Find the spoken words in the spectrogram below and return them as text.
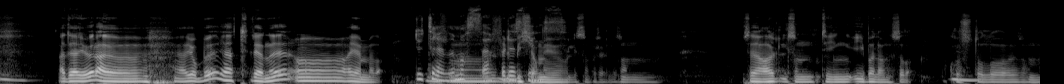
Nei, det jeg gjør, er jo Jeg jobber, jeg trener og er hjemme, da. Du trener masse, for det Bikkja mi syns. og sånn forskjellig. Sånn. Så jeg har liksom ting i balanse, da. Kosthold og sånn.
